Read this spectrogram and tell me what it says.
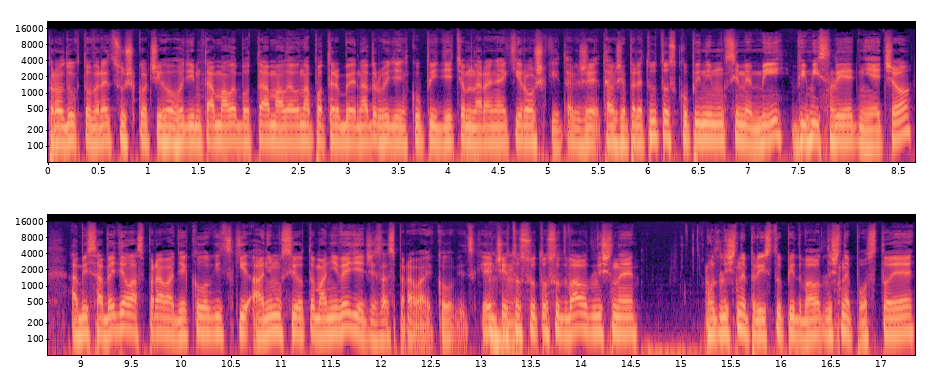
produkt, to vrecuško, či ho hodím tam alebo tam, ale ona potrebuje na druhý deň kúpiť deťom na raňajky rožky. Takže, takže pre túto skupiny musíme my vymyslieť niečo, aby sa vedela správať ekologicky a nemusí o tom ani vedieť, že sa správa ekologicky. Mm-hmm. Čiže to sú, to sú dva odlišné odlišné prístupy, dva odlišné postoje,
